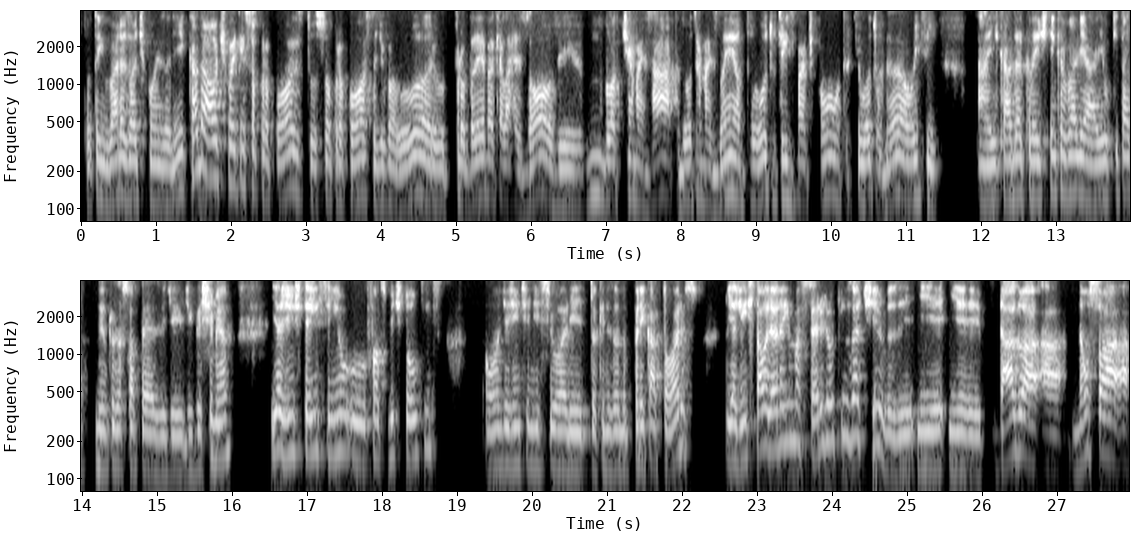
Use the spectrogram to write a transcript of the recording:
então tem várias altcoins ali. Cada altcoin tem seu propósito, sua proposta de valor, o problema que ela resolve. Um blockchain é mais rápido, outro é mais lento, outro tem smart contract, o outro não, enfim. Aí cada cliente tem que avaliar o que está dentro da sua tese de, de, investimento. E a gente tem sim o, o Foxbit Tokens, onde a gente iniciou ali tokenizando precatórios, e a gente está olhando aí uma série de outros ativos e, e, e dado a, a, não só a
